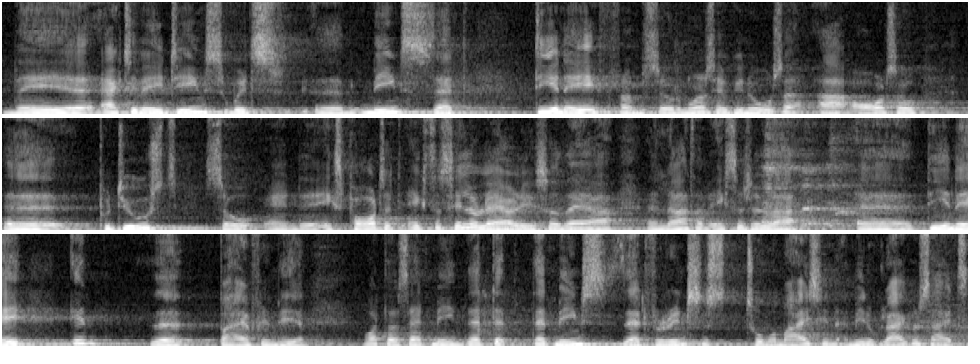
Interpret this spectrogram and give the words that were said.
they uh, activate genes which uh, means that DNA from Pseudomonas aeruginosa are also uh, produced so and uh, exported extracellularly. So there are a lot of extracellular uh, DNA in the biofilm here. What does that mean? That, that, that means that, for instance, tobramycin aminoglycosides,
